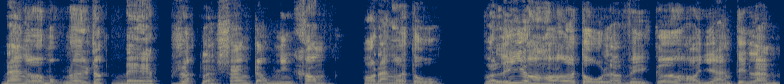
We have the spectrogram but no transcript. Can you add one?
đang ở một nơi rất đẹp, rất là sang trọng nhưng không, họ đang ở tù. Và lý do họ ở tù là vì cớ họ giảng tin lành,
